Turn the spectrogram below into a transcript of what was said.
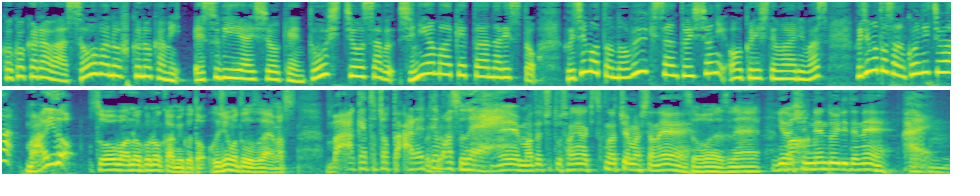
ここからは相場の福の神 SBI 証券投資調査部シニアマーケットアナリスト藤本信之さんと一緒にお送りしてまいります。藤本さんこんにちは。毎度相場の福の神こと藤本でございます。マーケットちょっと荒れてますね。ねまたちょっと下げがきつくなっちゃいましたね。そうですね。いきなり新年度入りでね。まあ、はい、うん、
